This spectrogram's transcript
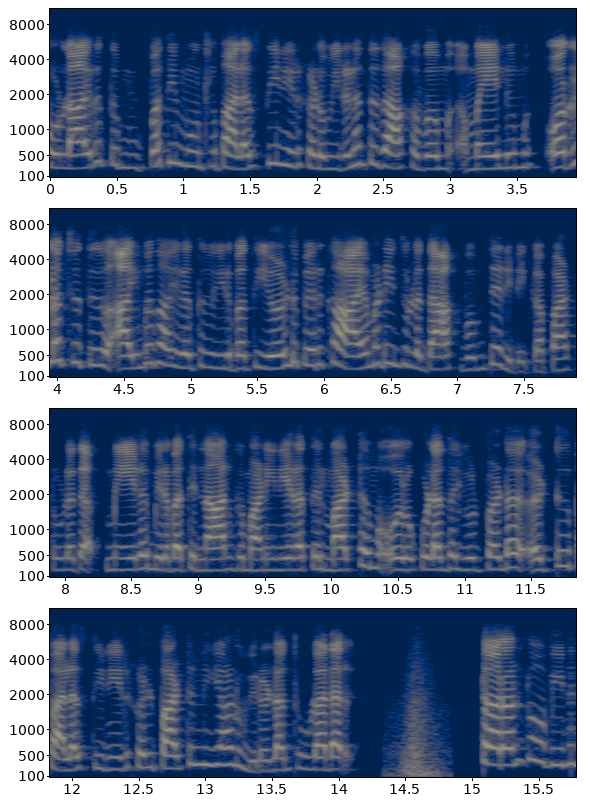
தொள்ளாயிரத்து முப்பத்தி மூன்று மூன்று பலஸ்தீனியர்கள் உயிரிழந்ததாகவும் மேலும் ஒரு லட்சத்து ஐம்பதாயிரத்து இருபத்தி ஏழு பேருக்கு காயமடைந்துள்ளதாகவும் தெரிவிக்கப்பட்டுள்ளது. மேலும் இருபத்தி நான்கு மணி நேரத்தில் மட்டும் ஒரு குழந்தை உட்பட எட்டு பலஸ்தீனியர்கள் பட்டினியால் உயிரிழந்துள்ளனர். டொரண்டோவின்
